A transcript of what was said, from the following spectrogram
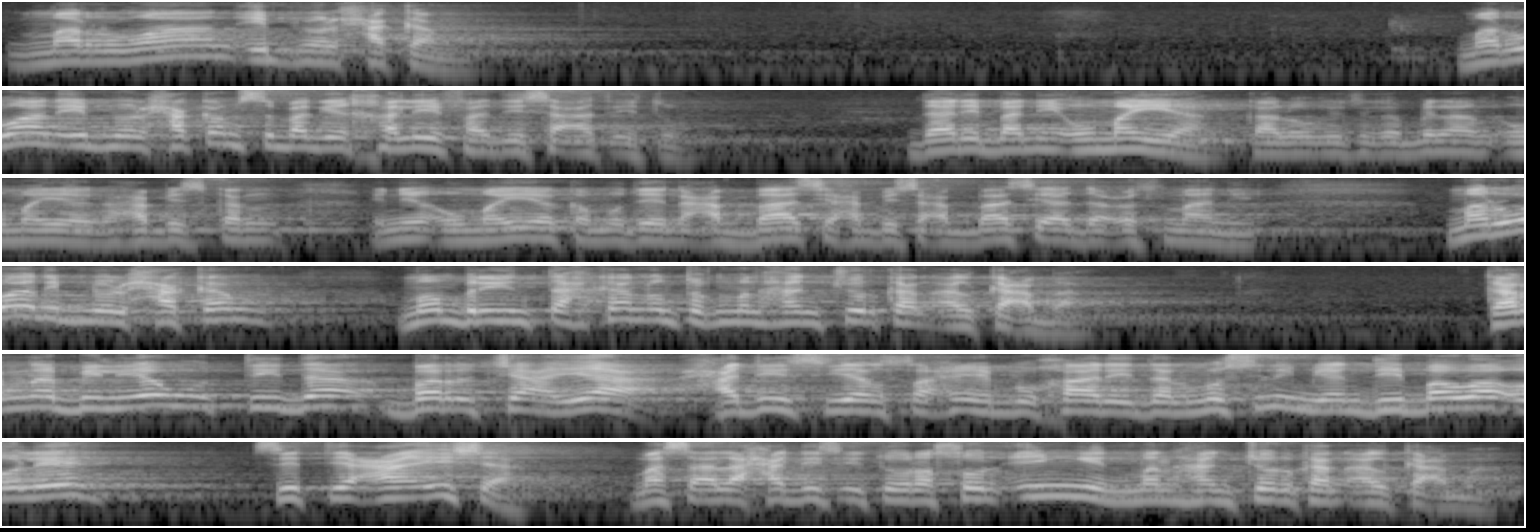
Marwan ibn al-Hakam. Marwan ibn al-Hakam sebagai khalifah di saat itu dari Bani Umayyah. Kalau kita bilang Umayyah habiskan. Ini Umayyah kemudian Abbasi habis Abbasi ada Uthmani. Marwan ibn al-Hakam memerintahkan untuk menghancurkan Al-Ka'bah. Karena beliau tidak percaya hadis yang sahih Bukhari dan Muslim yang dibawa oleh Siti Aisyah. Masalah hadis itu Rasul ingin menghancurkan Al-Ka'bah.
